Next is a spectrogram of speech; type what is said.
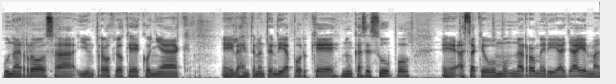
una rosa y un trago, creo que de coñac. Eh, la gente no entendía por qué, nunca se supo, eh, hasta que hubo una romería allá y el man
